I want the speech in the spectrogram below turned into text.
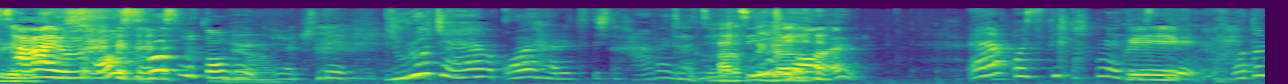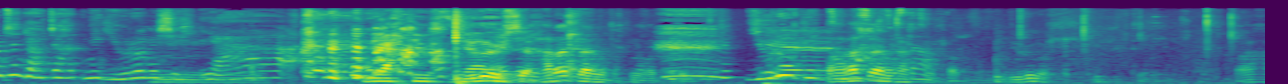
Цагаан юм. Осмос бүр дургуй. Яа. Гэтээ Ерөө ч амар гоё харагддаг шүү дээ. Хараа юу. за. Харддаг. Аим гоё сэтгэл татна гэдэг. Удамжинд явж байхад нэг ерөөгийн шиг яа. Нэг ах тийм шүү. Юу биш хараал аймаг татна гоо. Ерөө би Багаас аймаг харсан болохоор. Юурыг бол. Баг.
